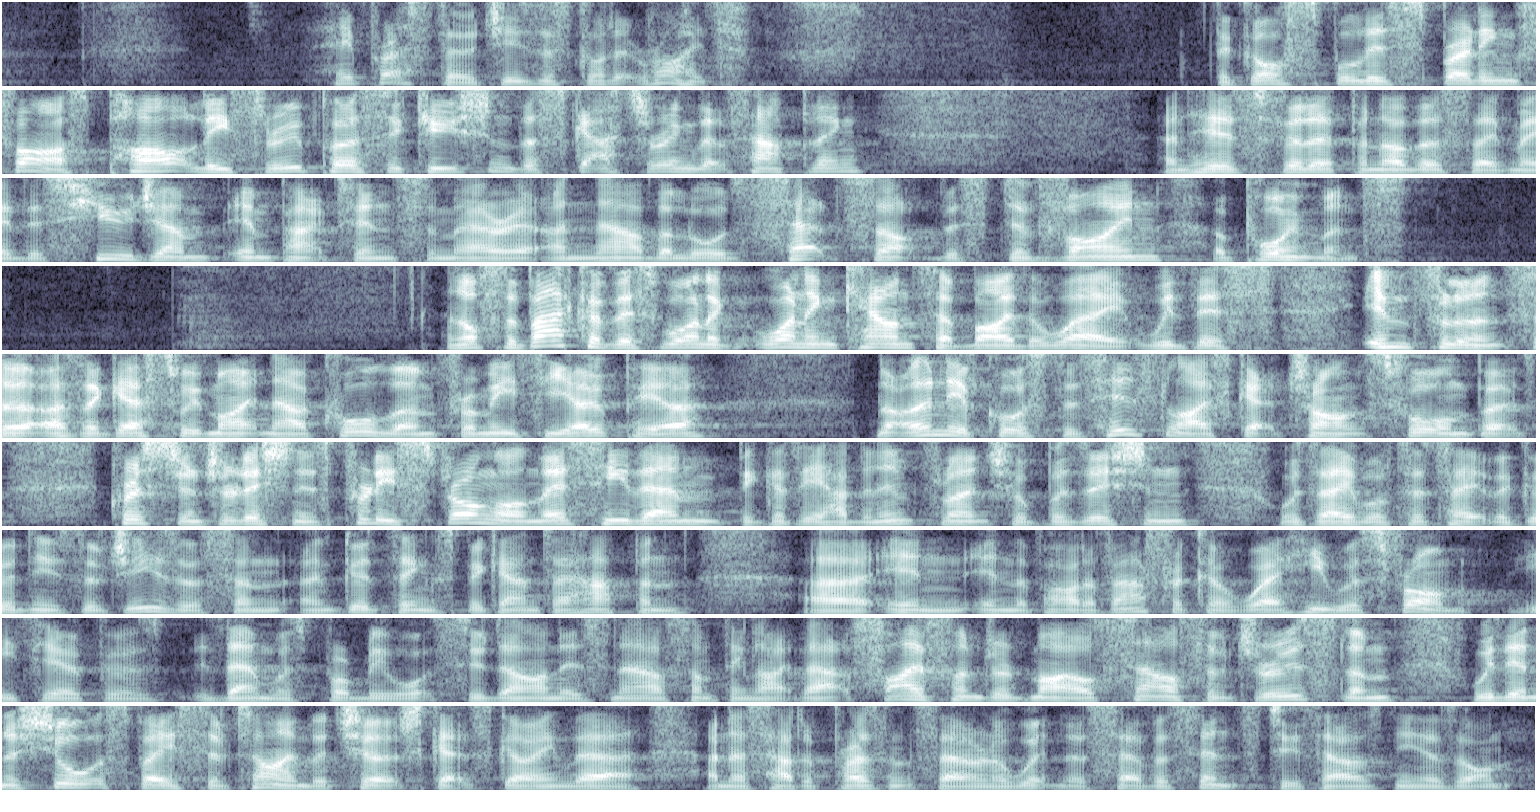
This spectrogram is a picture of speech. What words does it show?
Hey presto, Jesus got it right. The gospel is spreading fast, partly through persecution, the scattering that's happening. And here's Philip and others. They've made this huge impact in Samaria, and now the Lord sets up this divine appointment. And off the back of this one, one encounter, by the way, with this influencer, as I guess we might now call them, from Ethiopia, Not only, of course, does his life get transformed, but Christian tradition is pretty strong on this. He then, because he had an influential position, was able to take the good news of Jesus, and, and good things began to happen uh, in, in the part of Africa where he was from. Ethiopia was, then was probably what Sudan is now, something like that. 500 miles south of Jerusalem, within a short space of time, the church gets going there and has had a presence there and a witness ever since, 2,000 years on.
